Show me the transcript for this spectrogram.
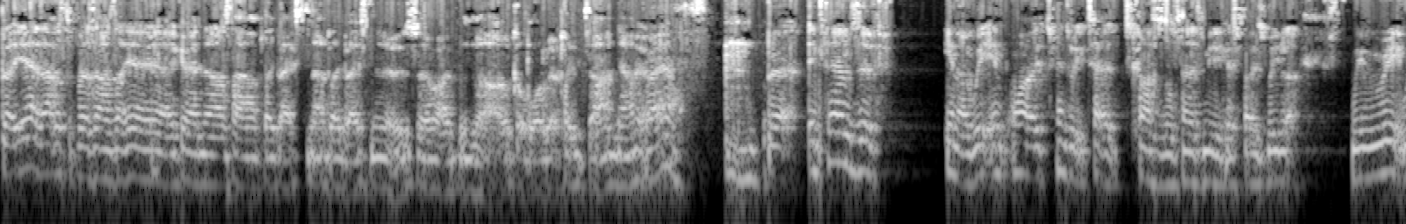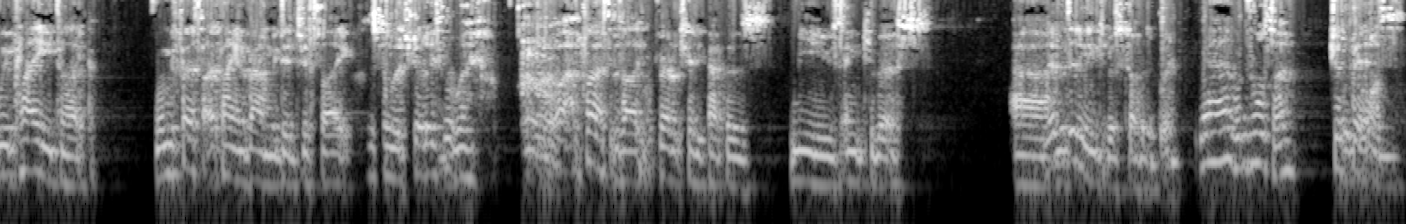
But yeah, that was the first time I was like, yeah, yeah, okay. And then I was like, I'll play bass. And I play bass. And then it was, so I've no, got one bit, play guitar. And now here I am. But in terms of, you know, we in, well, it depends what you t- class as alternative music, I suppose. We we re- we played like when we first started playing in a band, we did just like Some of the chilies, didn't we? well, at first it was like Red Hot Chili Peppers, Muse, Incubus. Uh, Never did an Incubus cover, did we? yeah, have thought so. Just Which one? bits.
